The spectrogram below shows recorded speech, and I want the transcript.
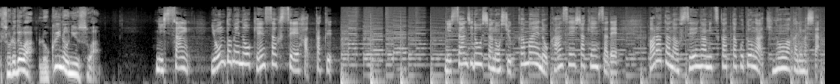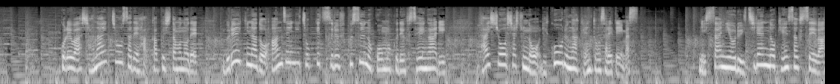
それでは6位のニュースは？日産4度目の検査不正発覚。日産自動車の出荷前の完成車検査で新たな不正が見つかったことが昨日分かりました。これは社内調査で発覚したものでブレーキなど安全に直結する複数の項目で不正があり対象車種のリコールが検討されています日産による一連の検査不正は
